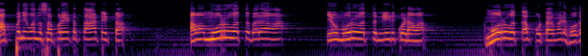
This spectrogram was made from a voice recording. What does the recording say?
ಅಪ್ಪನಿಗೆ ಒಂದು ಸಪ್ರೇಟ್ ತಾಟ್ ಇಟ್ಟ. ಅವ ಮೂರು ಹೊತ್ತು ಬರವ, ಇವು ಮೂರು ಹೊತ್ತು ನೀಡಿ ಕೊಡವ. ಮೂರು ಹೊತ್ತು ಅಪ್ಪ ಊಟ ಮಾಡಿ ಹೋಗ.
